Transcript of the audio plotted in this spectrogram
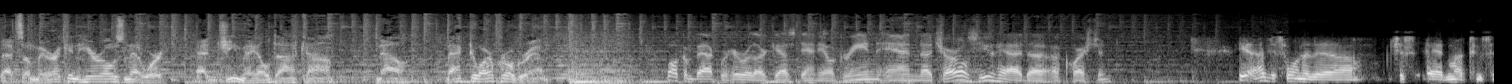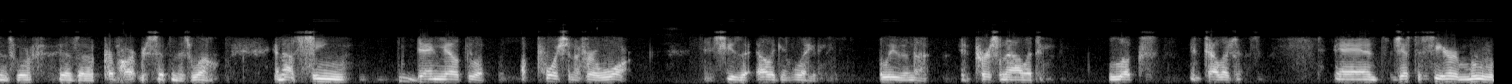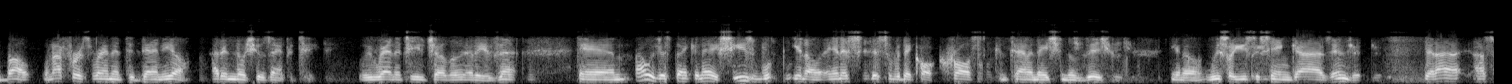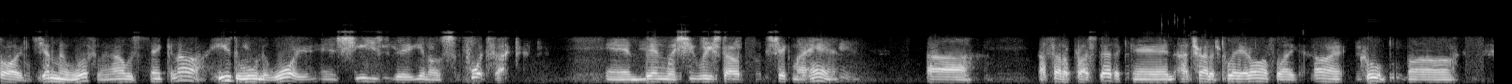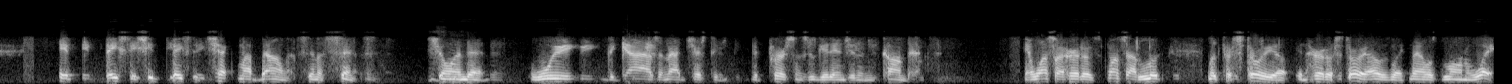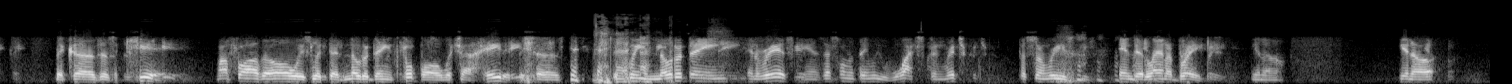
That's American Heroes Network at gmail.com. Now, back to our program. Welcome back. We're here with our guest, Danielle Green. And uh, Charles, you had uh, a question. Yeah, I just wanted to uh, just add my two cents worth as a Purple Heart recipient as well. And I've seen Danielle through a, a portion of her walk. And she's an elegant lady, believe it or not, in personality, looks, intelligence. And just to see her move about, when I first ran into Danielle, I didn't know she was amputee. We ran into each other at an event, and I was just thinking, hey, she's, you know, and it's, this is what they call cross contamination of vision. You know, we so used to seeing guys injured that I I saw a gentleman with her, and I was thinking, oh, he's the wounded warrior, and she's the you know support factor. And then when she reached out to shake my hand, uh, I felt a prosthetic, and I tried to play it off like, all right, cool. Uh, it, it basically she basically checked my balance in a sense, showing that we the guys are not just the, the persons who get injured in combat. And once I heard her, once I looked looked her story up and heard her story, I was like, man, I was blown away. Because as a kid, my father always looked at Notre Dame football, which I hated because between Notre Dame and Redskins, that's one of the things we watched in Richmond for some reason in the Atlanta Braves. You know, you know,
